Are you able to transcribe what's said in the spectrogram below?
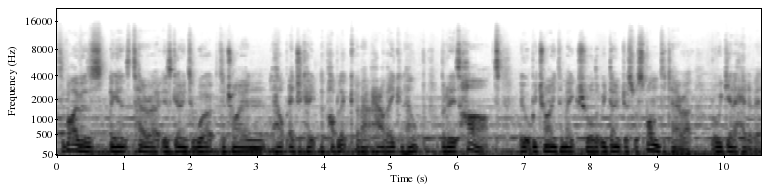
Survivors Against Terror is going to work to try and help educate the public about how they can help, but at its heart, it will be trying to make sure that we don't just respond to terror, but we get ahead of it.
